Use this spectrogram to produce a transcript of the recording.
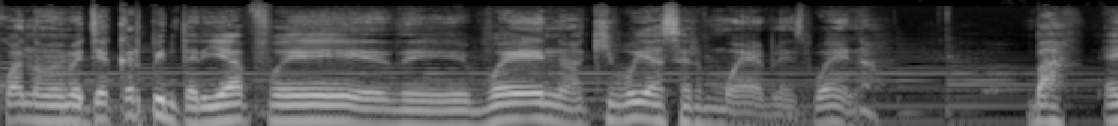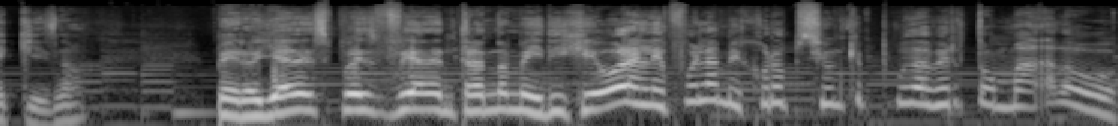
cuando me metí a carpintería fue de, bueno, aquí voy a hacer muebles, bueno va, X, ¿no? Pero ya después fui adentrándome y dije, órale, fue la mejor opción que pude haber tomado.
